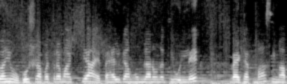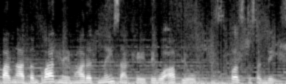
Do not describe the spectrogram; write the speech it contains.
કહ્યું, ઘોષણાપત્રમાં ક્યાંય પહેલગામ હુમલાનો નથી ઉલ્લેખ. બેઠકમાં સીમાપારના આતંકવાદને ભારત નહીં સાખે તેવો આપ્યો સ્પષ્ટ સંદેશ.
